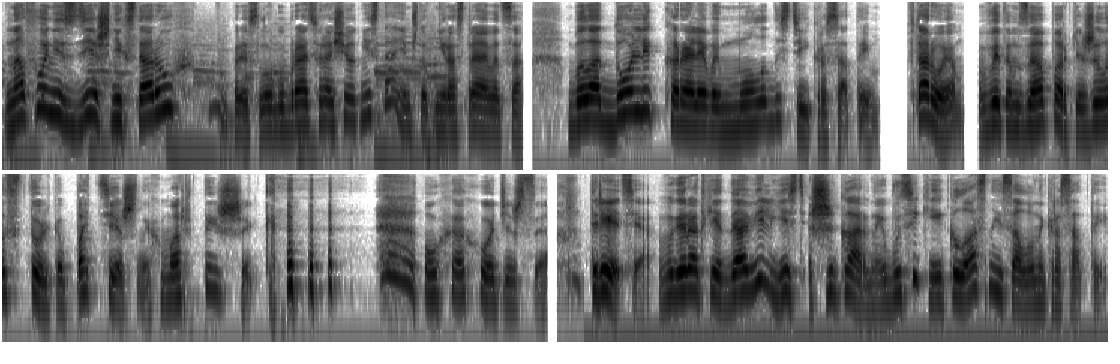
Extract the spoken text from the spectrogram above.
На фоне здешних старух Прислугу брать в расчет не станем, чтоб не расстраиваться. Была Долли королевой молодости и красоты. Второе. В этом зоопарке жило столько потешных мартышек. Ухохочешься. Третье. В городке Давиль есть шикарные бутики и классные салоны красоты.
